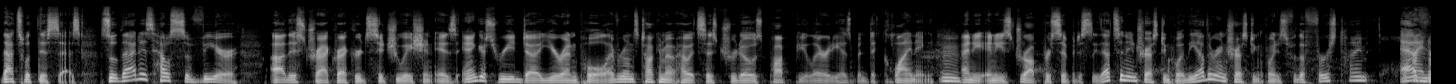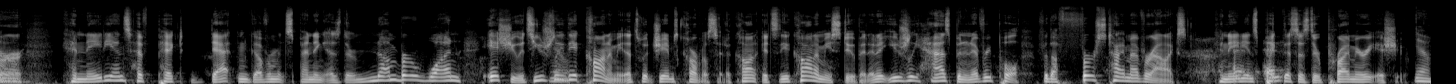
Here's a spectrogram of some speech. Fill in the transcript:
That's what this says. So that is how severe uh, this track record situation is. Angus Reid uh, year-end poll. Everyone's talking about how it says Trudeau's popularity has been declining, and he, and he's dropped precipitously. That's an interesting point. The other interesting point is for the first time ever. Canadians have picked debt and government spending as their number one issue. It's usually the economy. That's what James Carville said. Econ- it's the economy, stupid. And it usually has been in every poll. For the first time ever, Alex, Canadians pick this as their primary issue. yeah.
